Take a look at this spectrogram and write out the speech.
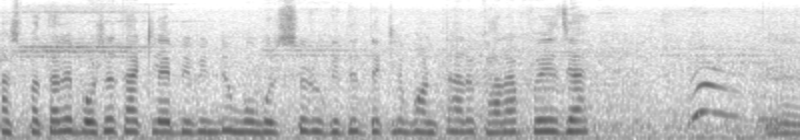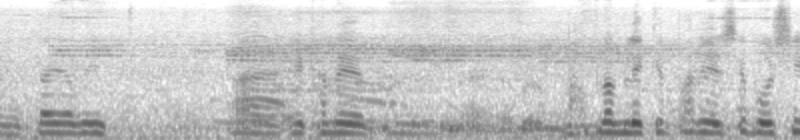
হাসপাতালে বসে থাকলে বিভিন্ন মুমূর্ষ রুগীদের দেখলে মনটা আরও খারাপ হয়ে যায়। তাই আমি এখানে ভাবলাম লেকের পাড়ে এসে বসি।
